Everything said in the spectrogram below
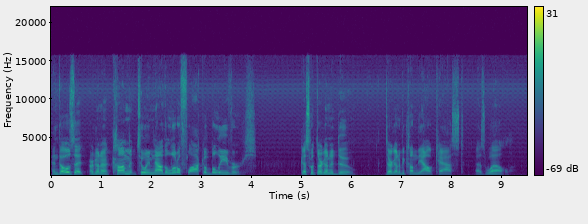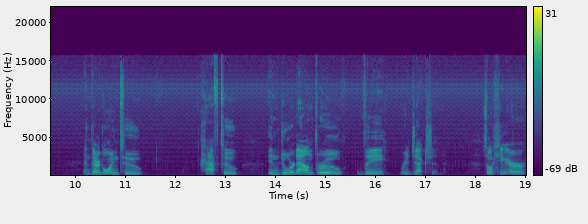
And those that are going to come to him now, the little flock of believers, guess what they're going to do? They're going to become the outcast as well. And they're going to have to endure down through the rejection. So here,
